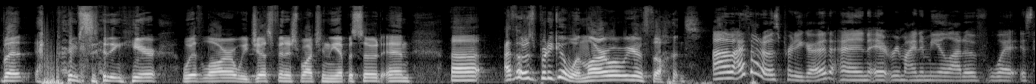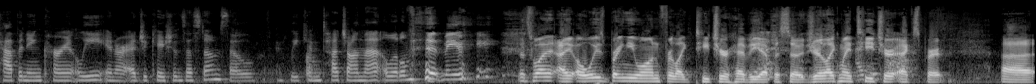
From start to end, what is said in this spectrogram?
But I'm sitting here with Laura. We just finished watching the episode, and uh, I thought it was a pretty good one. Laura, what were your thoughts? Um, I thought it was pretty good, and it reminded me a lot of what is happening currently in our education system. So if we can touch on that a little bit, maybe. That's why I always bring you on for like teacher heavy episodes. You're like my teacher expert. Uh,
